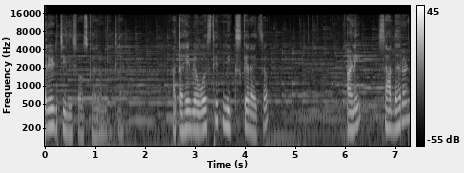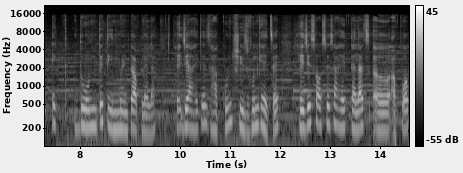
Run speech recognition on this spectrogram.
रेड चिली सॉस घालून घेतला आहे आता हे व्यवस्थित मिक्स करायचं. आणि साधारण एक दोन ते तीन मिनटं आपल्याला हे जे आहे ते झाकून शिजवून घ्यायचं आहे हे जे सॉसेस आहेत त्यालाच आपोआप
